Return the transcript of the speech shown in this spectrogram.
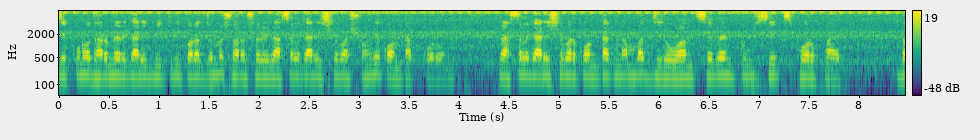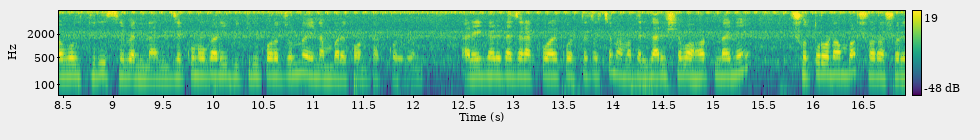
যে কোনো ধরনের গাড়ি বিক্রি করার জন্য সরাসরি রাসেল গাড়ি সেবার সঙ্গে কন্ট্যাক্ট করুন। রাসেল গাড়ি সেবার contact number zero one seven two six four five double three seven nine, যে কোনো গাড়ি বিক্রি করার জন্য এই নাম্বারে কন্ট্যাক্ট করবেন। আর এই গাড়িটা যারা ক্রয় করতে চাচ্ছেন, আমাদের গাড়ি সেবা হটলাইনে সতেরো নাম্বার সরাসরি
